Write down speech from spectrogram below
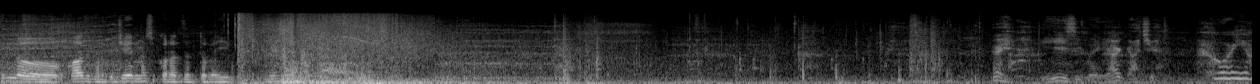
كله قاذف اربجين مسكوا رزته بعيد Hey, easy, lady. I got you. Who are you?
